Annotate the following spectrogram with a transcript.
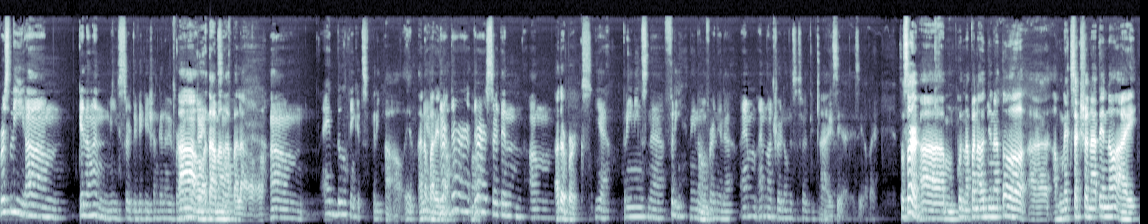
firstly, um, kailangan may certification ka na before Ah, oo, tama So, nga pala, oo. Um, I don't think it's free. Oo, yun. ano Yeah, pa rin, there, no? there, are, there are certain, um, Other perks. yeah, trainings na free na ino-offer nila. I'm, I'm not sure lang sa certificate. I see, I see, okay. So sir, um, kung napanood nyo na to, ah, ang next section natin no ay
